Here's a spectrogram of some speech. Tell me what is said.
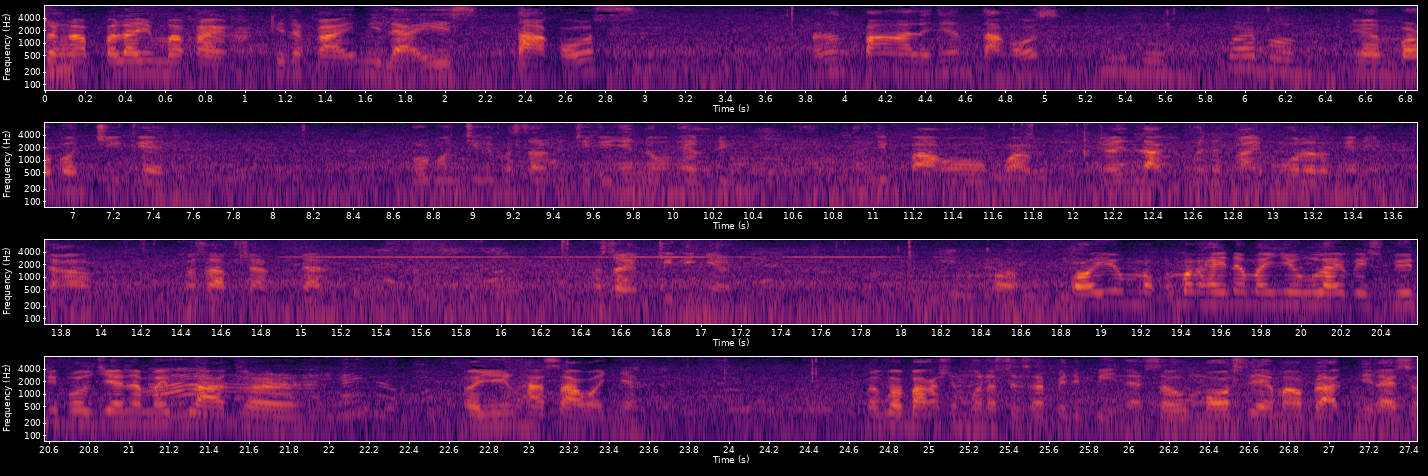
siya nga pala yung mga ka- kinakain nila is tacos. Anong pangalan niyan? Tacos? Bourbon. Bourbon. Yan, bourbon chicken. Bourbon chicken, masarap yung chicken yan nung healthy. Hindi pa ako kwan. Yan lagi ko nakain. Mura lang yan eh. Tsaka masarap siya. Yan. Masarap yung chicken yan. Oh. O yung mag- maghay naman yung Life is Beautiful dyan na may Ah, vlogger. O yun yung asawa niya. Magbabakasyon muna sila sa Pilipinas. So mostly ang mga vlog nila sa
